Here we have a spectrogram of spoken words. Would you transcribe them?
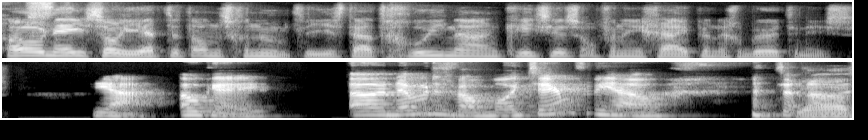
oh nee, sorry, je hebt het anders genoemd. Hier staat groei na een crisis of een ingrijpende gebeurtenis. Ja, oké. Oh, dat is wel een mooi term voor jou. Ja,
